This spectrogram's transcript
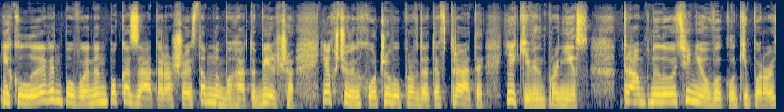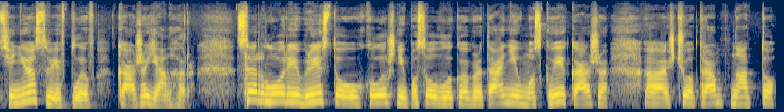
і коли він повинен показати рашистам набагато більше, якщо він хоче виправдати втрати, які він проніс. Трамп недооцінює виклики, переоцінює свій вплив, каже Янгер. Сер Лорі Брістоу, колишній посол Великої Британії в Москві, каже, е, що Трамп надто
